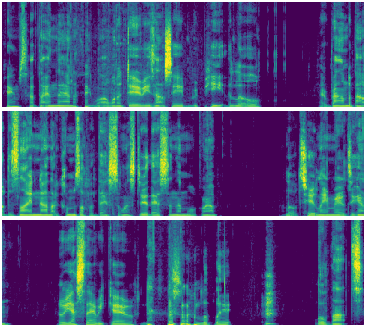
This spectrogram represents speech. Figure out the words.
Okay, let's have that in there, and I think what I want to do is actually repeat the little roundabout design now that comes off of this. So let's do this, and then we'll grab a little two-lane roads again. Oh yes, there we go. Lovely. Love that.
